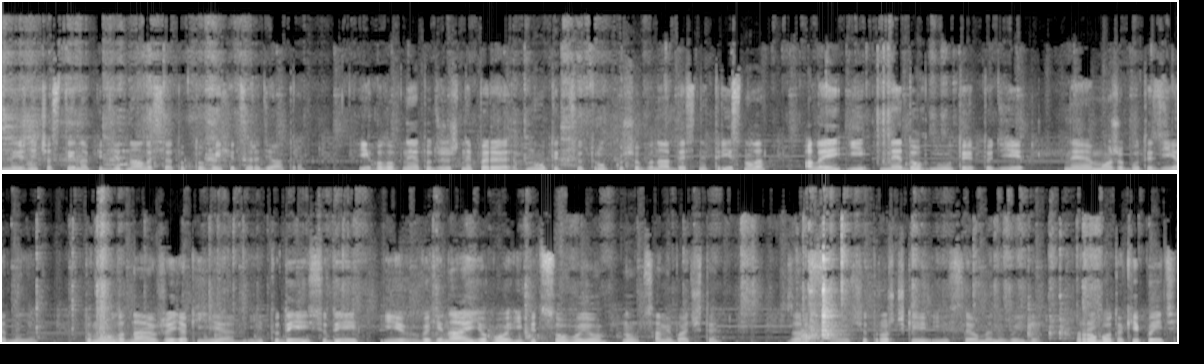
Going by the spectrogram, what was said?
нижня частина під'єдналася, тобто вихід з радіатора. І головне тут же ж не перегнути цю трубку, щоб вона десь не тріснула, але і не догнути, тоді не може бути з'єднання. Тому ладнаю вже як є. І туди, і сюди, і вигинаю його, і підсовую. Ну, самі бачите. Зараз е, ще трошечки і все у мене вийде. Робота кипить,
